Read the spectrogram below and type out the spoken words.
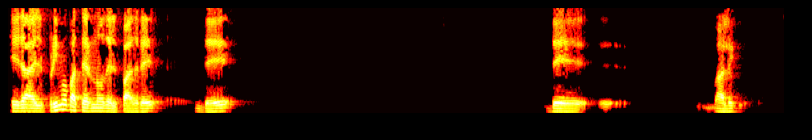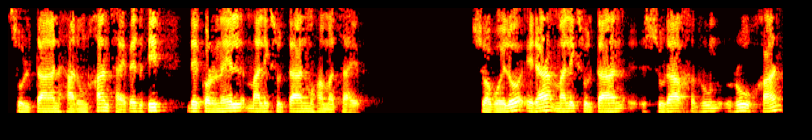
Era el primo paterno del padre de de eh, Malik Sultan Harun Khan Sahib, es decir, del coronel Malik Sultan Muhammad Sahib. Su abuelo era Malik Sultan Suraj Ruh Khan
